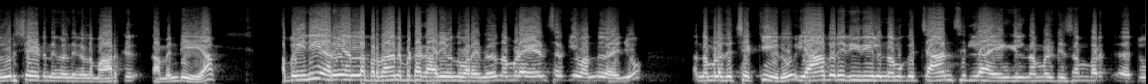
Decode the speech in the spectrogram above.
തീർച്ചയായിട്ടും നിങ്ങൾ നിങ്ങളുടെ മാർക്ക് കമന്റ് ചെയ്യുക. അപ്പൊ ഇനി അറിയാനുള്ള പ്രധാനപ്പെട്ട കാര്യം എന്ന് പറയുന്നത് നമ്മുടെ ആൻസർ കീ വന്നു കഴിഞ്ഞു. നമ്മളത് ചെക്ക് ചെയ്തു. യാതൊരു രീതിയിലും നമുക്ക് ചാൻസ് ഇല്ല എങ്കിൽ നമ്മൾ December two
